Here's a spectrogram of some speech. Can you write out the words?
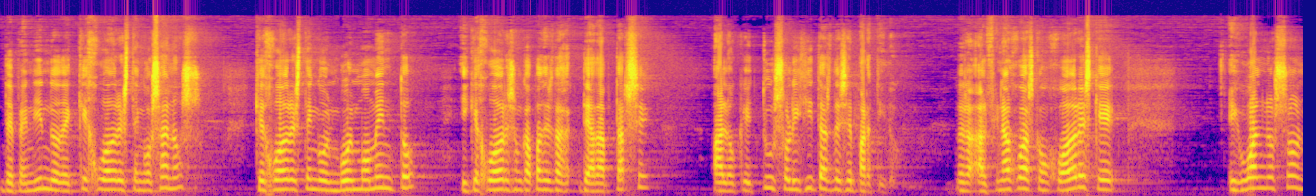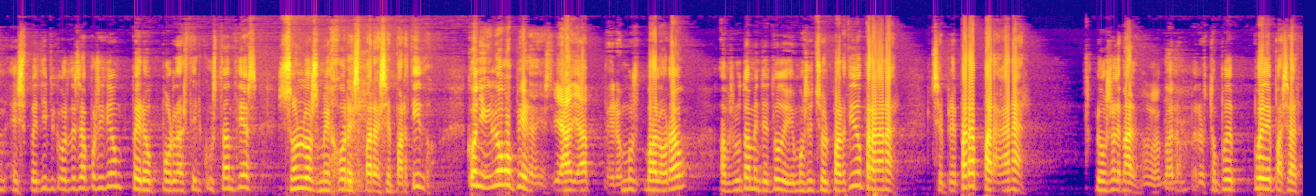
dependiendo de qué jugadores tengo sanos, qué jugadores tengo en buen momento y qué jugadores son capaces de adaptarse a lo que tú solicitas de ese partido. al final juegas con jugadores que igual no son específicos de esa posición, pero por las circunstancias son los mejores para ese partido. Coño, y luego pierdes, ya, ya, pero hemos valorado absolutamente todo y hemos hecho el partido para ganar. Se prepara para ganar luego sale mal. Bueno, pero esto puede, pasar.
